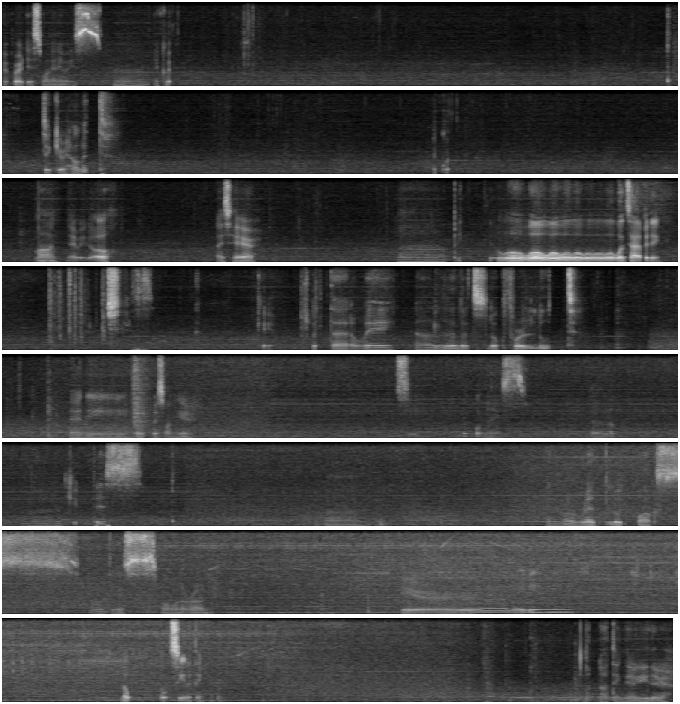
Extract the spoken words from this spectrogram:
Prepare this one, anyways. Uh, equip. Take your helmet. Equip. Come on, there we go. Hair. Uh, pick. Whoa, whoa, whoa, whoa, whoa, whoa, whoa! What's happening? Jeez. Okay, put that away. Now let's look for loot. Any? Oh, there's one here. Let's see. Oh, nice. Up. Uh, keep this. Um, any more red loot box? Oh, I don't think I saw one around here. Maybe? Nope, don't see anything. No, nothing there either.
